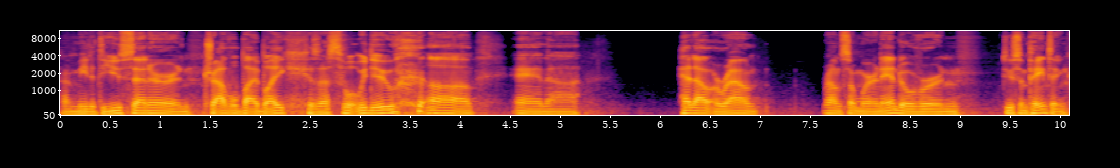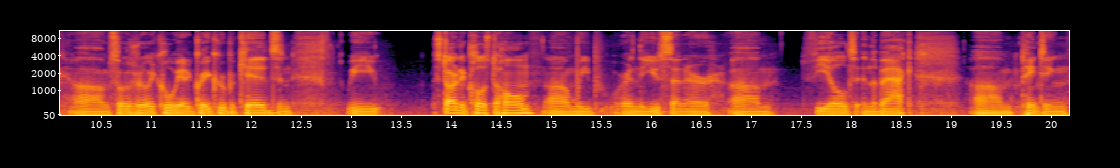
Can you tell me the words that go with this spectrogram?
kind of meet at the youth center and travel by bike because that's what we do, um, and uh, head out around around somewhere in Andover and do some painting. Um, so it was really cool. We had a great group of kids, and we started close to home. Um, we were in the youth center um, field in the back, um, painting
